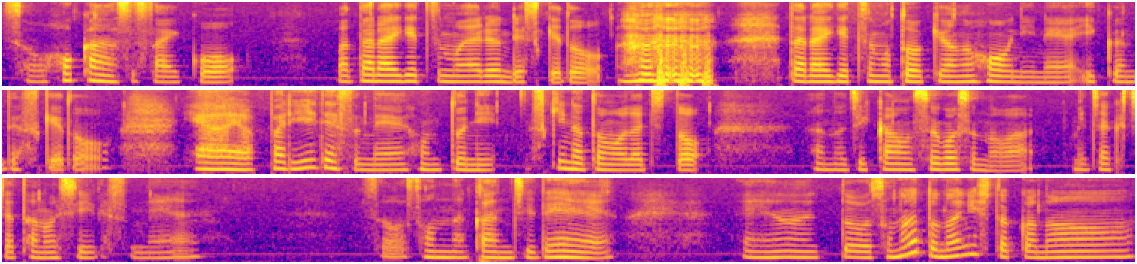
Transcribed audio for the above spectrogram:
そうホカンス最高。また来月もやるんですけど また来月も東京の方にね行くんですけど。いややっぱりいいですね。本当に。好きな友達とあの時間を過ごすのはめちゃくちゃ楽しいですね。そうそんな感じで。えー、っとその後何したかな？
